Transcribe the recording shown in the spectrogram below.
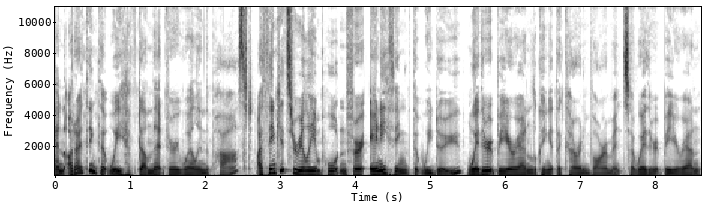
and I don't think that we have done that very well in the past. I think it's really important for anything that we do, whether it be around looking at the current environment, so whether it be around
